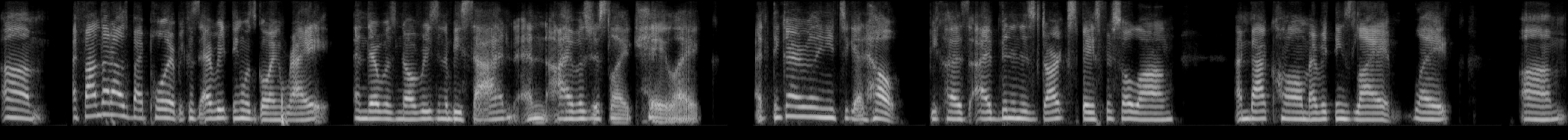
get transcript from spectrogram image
um I found out I was bipolar because everything was going right and there was no reason to be sad. And I was just like, hey, like I think I really need to get help because I've been in this dark space for so long. I'm back home, everything's light. Like, um,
